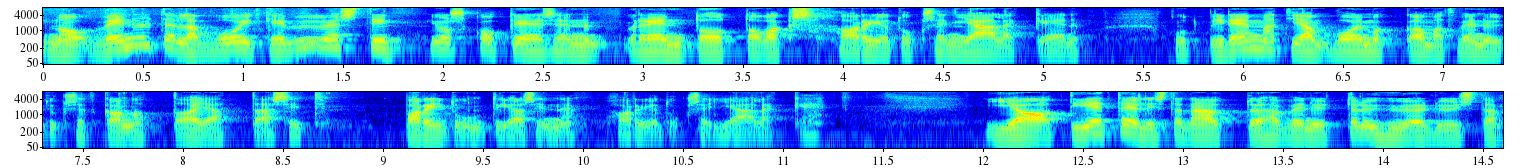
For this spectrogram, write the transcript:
No venytellä voi kevyesti, jos kokee sen rentouttavaksi harjoituksen jälkeen, mutta pidemmät ja voimakkaammat venytykset kannattaa jättää sitten pari tuntia sinne harjoituksen jälkeen. Ja tieteellistä näyttöä venyttelyhyödyistä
